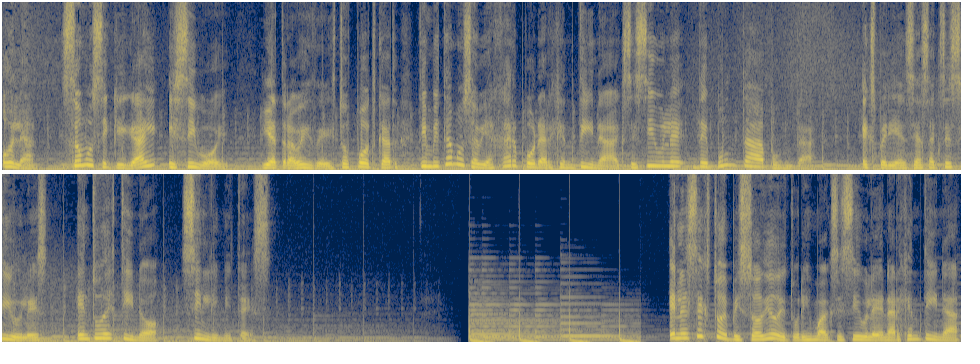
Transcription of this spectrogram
Hola, somos Ikigai y Sí Voy. Y a través de estos podcasts te invitamos a viajar por Argentina accesible de punta a punta. Experiencias accesibles en tu destino sin límites. En el sexto episodio de Turismo Accesible en Argentina,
